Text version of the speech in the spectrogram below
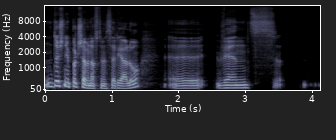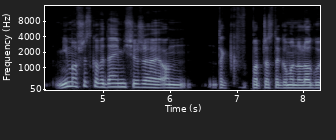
dość niepotrzebna w tym serialu, więc mimo wszystko wydaje mi się, że on tak podczas tego monologu,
